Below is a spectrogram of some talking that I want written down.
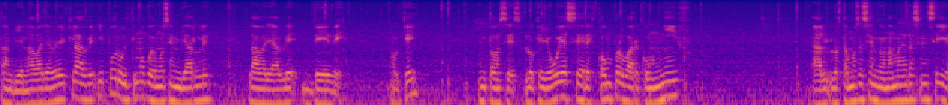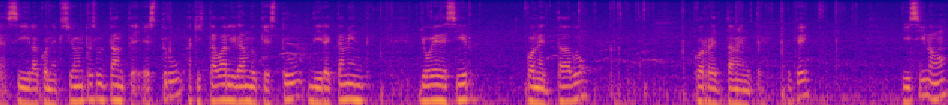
también la variable clave y por último podemos enviarle la variable bd ok entonces lo que yo voy a hacer es comprobar con if lo estamos haciendo de una manera sencilla. Si la conexión resultante es true aquí está validando que es true directamente yo voy a decir conectado correctamente ok y si no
